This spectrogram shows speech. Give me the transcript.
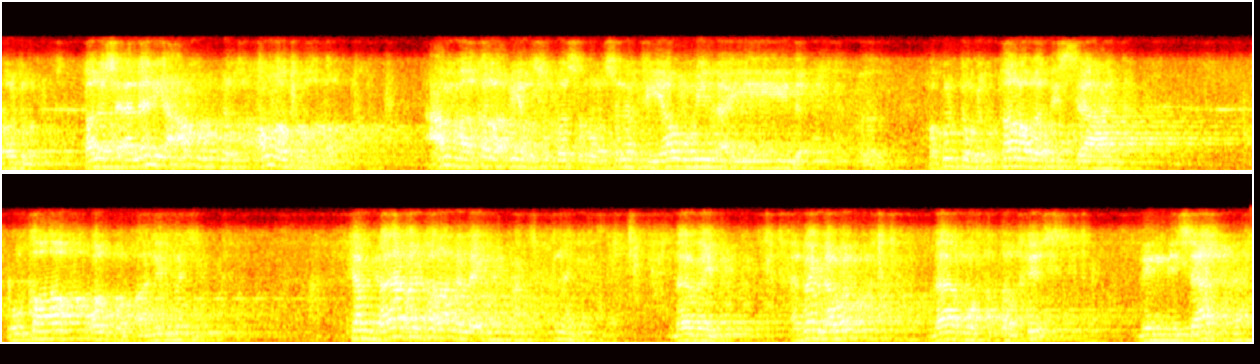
بارك الله قال سألني عمر بن عمر بن الخطاب عما قرأ به رسول الله صلى الله عليه وسلم في يوم العيد. فكنت بالقربة الساعة. وقاف والقرآن المجيد. كم بابا قرأنا الليل؟ بابين. الباب الأول باب الترخيص للنساء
